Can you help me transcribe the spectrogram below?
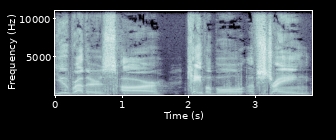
You, brothers, are capable of straying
